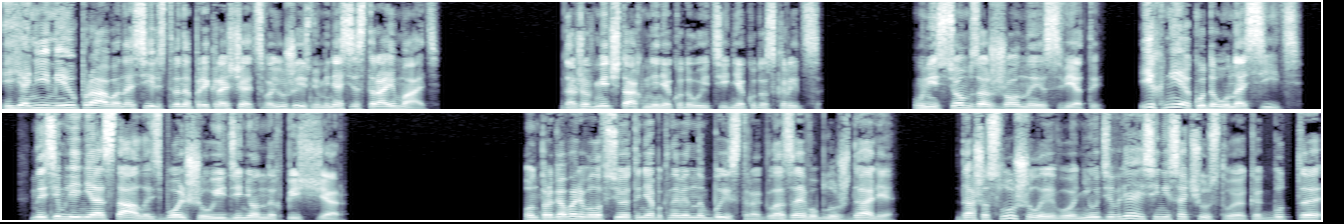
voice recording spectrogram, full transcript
И я не имею права насильственно прекращать свою жизнь, у меня сестра и мать. Даже в мечтах мне некуда уйти, некуда скрыться унесем зажженные светы. Их некуда уносить. На земле не осталось больше уединенных пещер. Он проговаривал все это необыкновенно быстро, глаза его блуждали. Даша слушала его, не удивляясь и не сочувствуя, как будто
